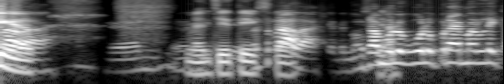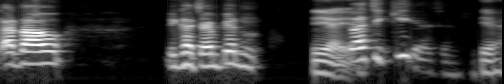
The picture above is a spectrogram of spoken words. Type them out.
lah, kan. lah. Kan? Man Gitu. City, Terserah lah. gitu. Nggak usah Ya. muluk-muluk Premier League atau Liga Champion. Iya, iya. Kita ciki aja. Iya.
